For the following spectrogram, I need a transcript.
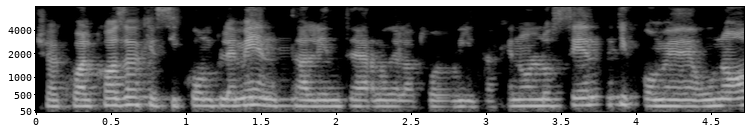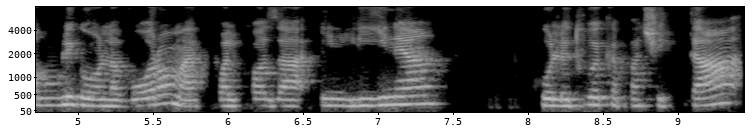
cioè qualcosa che si complementa all'interno della tua vita, che non lo senti come un obbligo, un lavoro, ma è qualcosa in linea con le tue capacità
